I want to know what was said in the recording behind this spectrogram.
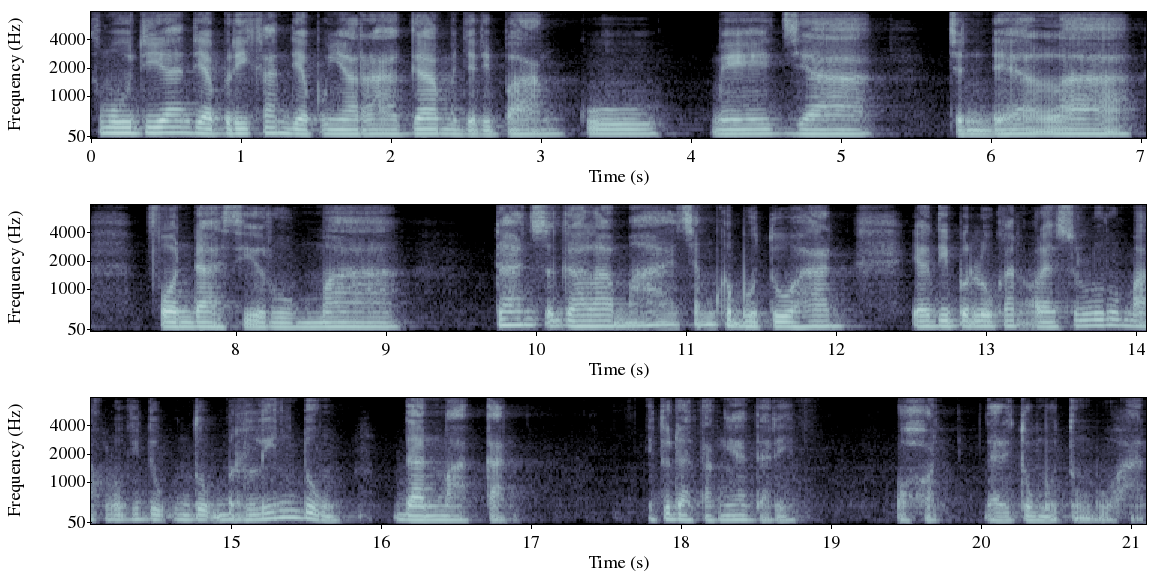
Kemudian dia berikan dia punya raga menjadi bangku, meja, jendela, fondasi rumah, dan segala macam kebutuhan yang diperlukan oleh seluruh makhluk hidup untuk berlindung dan makan. Itu datangnya dari pohon, dari tumbuh-tumbuhan.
